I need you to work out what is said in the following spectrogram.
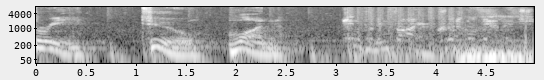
Three, two, one. Incoming fire, critical damage.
